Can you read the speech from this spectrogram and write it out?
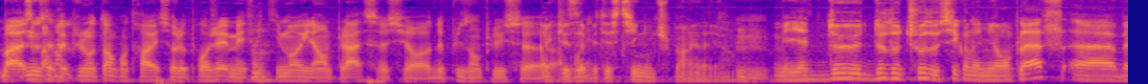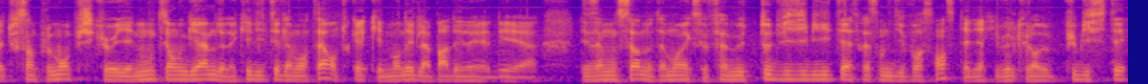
Bah, c'est nous, ça mal. fait plus longtemps qu'on travaille sur le projet, mais effectivement, il est en place sur de plus en plus. euh, Avec les on A/B testing dont tu parlais d'ailleurs. Mhm. Mais il y a deux, deux autres choses aussi qu'on a mis en place, euh, bah, tout simplement puisqu'il y a une montée en gamme de la qualité de l'inventaire, en tout cas qui est demandée de la part des, des, euh, des annonceurs, notamment avec ce fameux taux de visibilité à 70%, c'est-à-dire qu'ils veulent que leur publicité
